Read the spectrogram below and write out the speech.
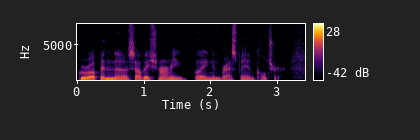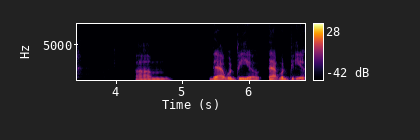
grew up in the Salvation Army playing in brass band culture. Um, that would be a that would be a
